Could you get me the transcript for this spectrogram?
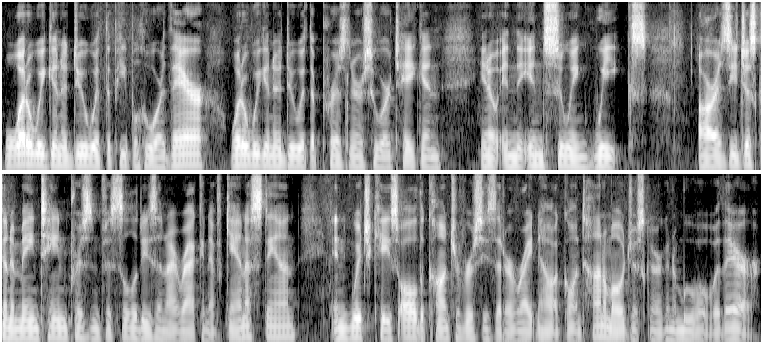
what are we going to do with the people who are there? What are we going to do with the prisoners who are taken? You know, in the ensuing weeks? Or is he just going to maintain prison facilities in Iraq and Afghanistan? In which case, all the controversies that are right now at Guantanamo just are going to move over there.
